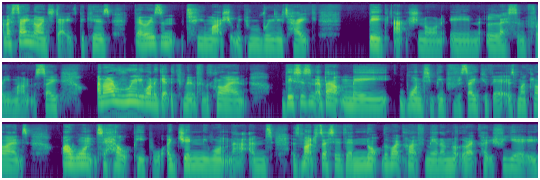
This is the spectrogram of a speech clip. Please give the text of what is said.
And I say 90 days because there isn't too much that we can really take big action on in less than three months. So, and I really want to get the commitment from the client. This isn't about me wanting people for the sake of it as my clients. I want to help people. I genuinely want that. And as much as I said they're not the right client for me and I'm not the right coach for you,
